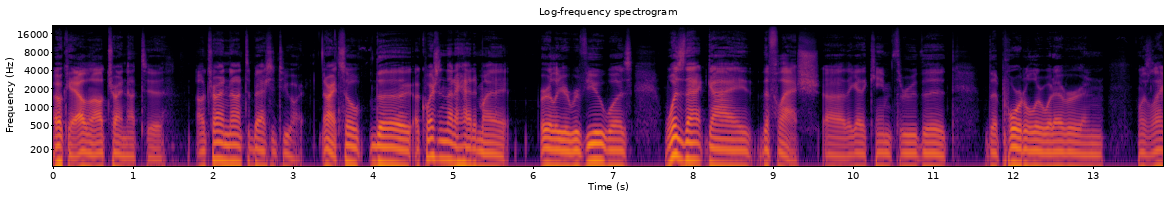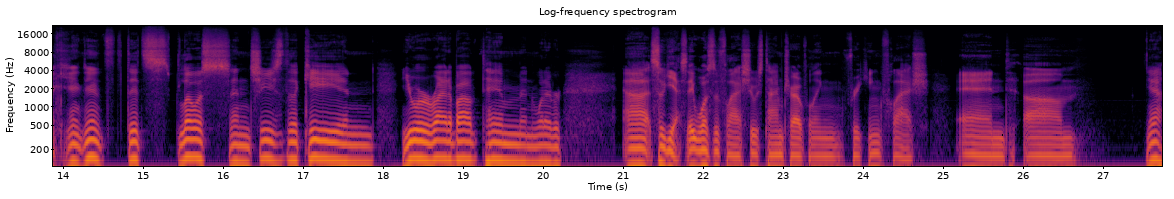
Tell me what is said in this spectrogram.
Okay, I'll, I'll try not to. I'll try not to bash it too hard. All right, so the a question that I had in my earlier review was, was that guy the Flash, uh, the guy that came through the the portal or whatever, and was like, it's, it's Lois and she's the key, and you were right about him and whatever. Uh, so yes, it was the Flash. It was time traveling freaking Flash, and um, yeah,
